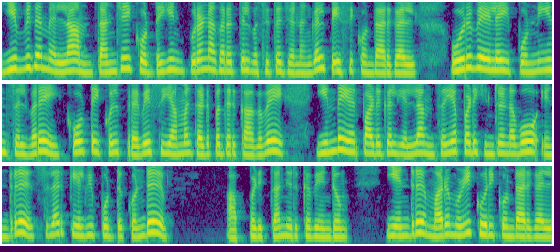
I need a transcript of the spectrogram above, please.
இவ்விதமெல்லாம் தஞ்சை கோட்டையின் புறநகரத்தில் வசித்த ஜனங்கள் பேசிக்கொண்டார்கள் ஒருவேளை பொன்னியின் செல்வரை கோட்டைக்குள் பிரவேசியாமல் தடுப்பதற்காகவே இந்த ஏற்பாடுகள் எல்லாம் செய்யப்படுகின்றனவோ என்று சிலர் கேள்வி போட்டுக்கொண்டு அப்படித்தான் இருக்க வேண்டும் என்று மறுமொழி கூறிக்கொண்டார்கள்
